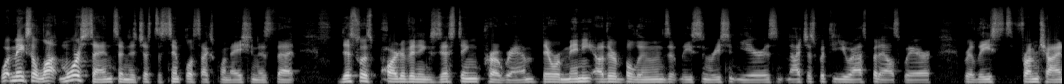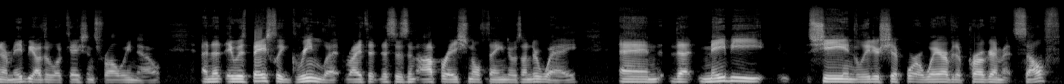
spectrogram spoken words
What makes a lot more sense, and it's just the simplest explanation, is that this was part of an existing program. There were many other balloons, at least in recent years, not just with the US, but elsewhere, released from China or maybe other locations for all we know. And that it was basically greenlit, right? That this is an operational thing that was underway and that maybe Xi and the leadership were aware of the program itself,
